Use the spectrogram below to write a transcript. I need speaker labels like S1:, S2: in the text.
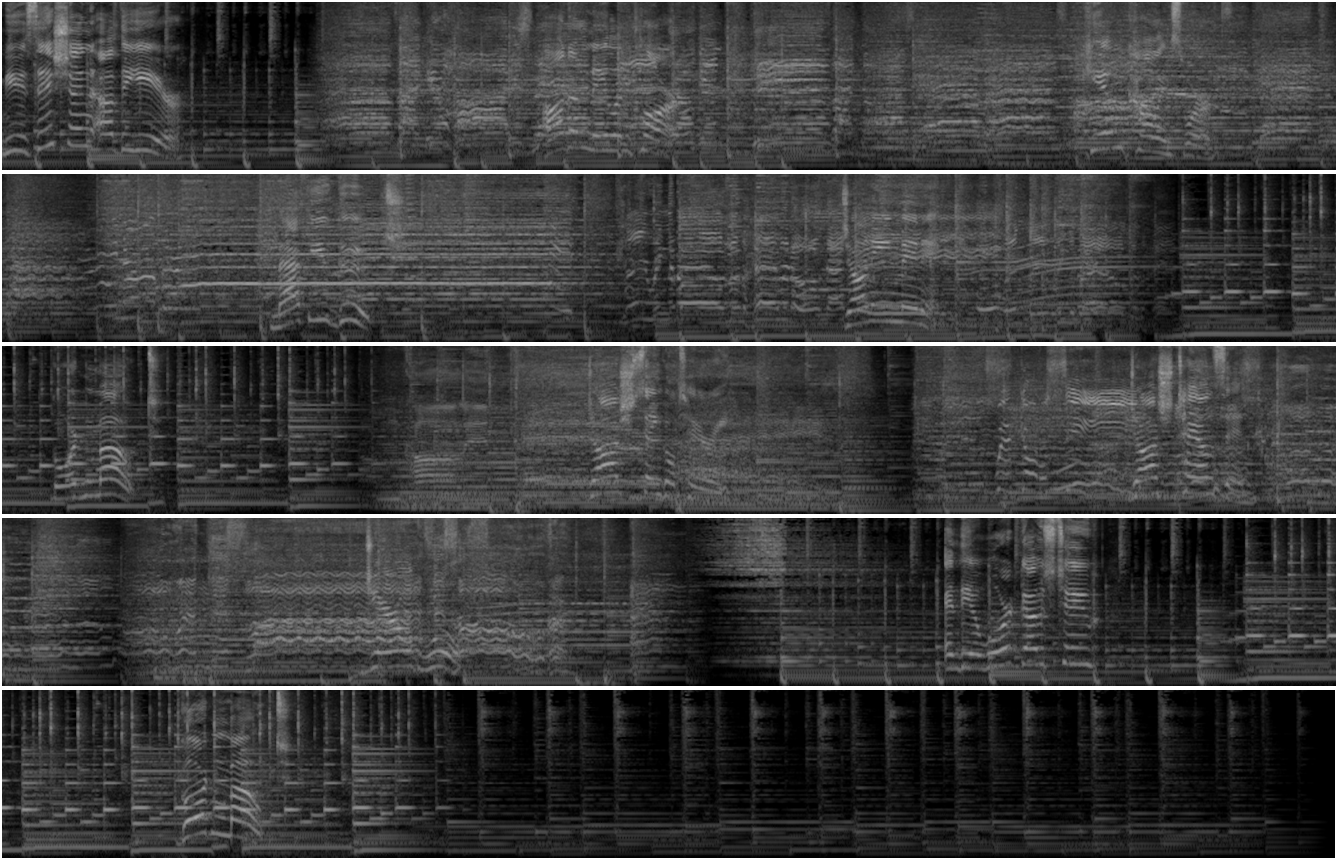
S1: Musician of the Year Autumn Nelon Clark. Kim Collingsworth. Matthew Gooch. Johnny Minick. Gordon Mote. Josh Singletary. Josh Townsend. Gerald Wolfe. And the award goes to Gordon Mote.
